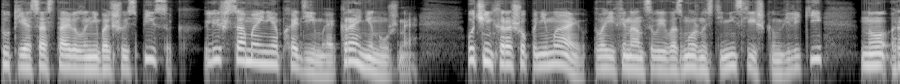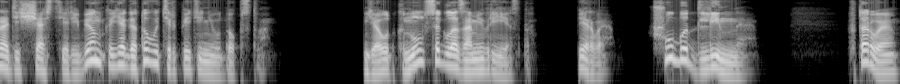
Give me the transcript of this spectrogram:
Тут я составила небольшой список, лишь самое необходимое, крайне нужное. Очень хорошо понимаю, твои финансовые возможности не слишком велики, но ради счастья ребенка я готова терпеть и неудобства. Я уткнулся глазами в реестр. Первое. Шуба длинная. Второе.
